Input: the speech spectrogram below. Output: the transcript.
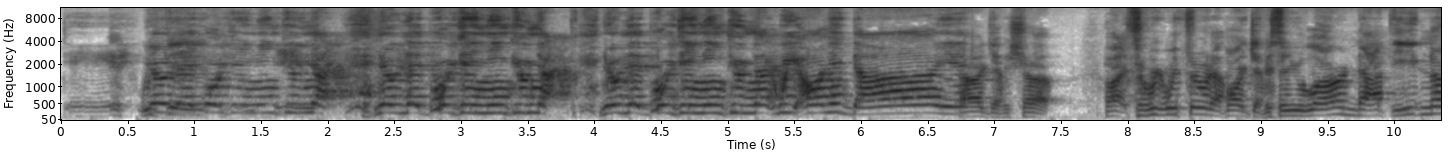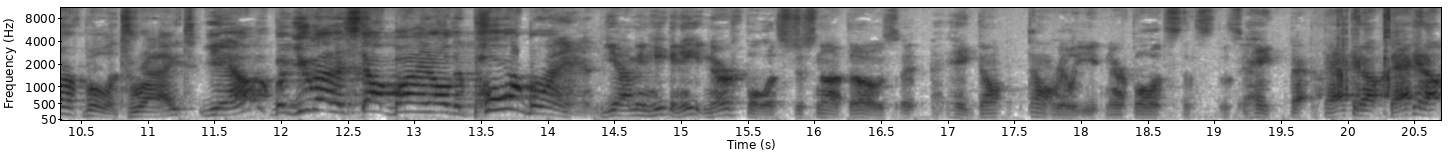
did. We No did. lead poisoning tonight. No lead poisoning tonight. No lead poisoning tonight. We on a diet. All right, Jeffy, shut up. All right, so we, we threw it up. All right, Jeffy, so you learned not to eat Nerf bullets, right? Yeah, but you gotta stop buying all the poor brand. Yeah, I mean, he can eat Nerf bullets, just not those. Uh, hey, don't don't really eat Nerf bullets. That's, that's, hey, ba- back it up, back it up.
